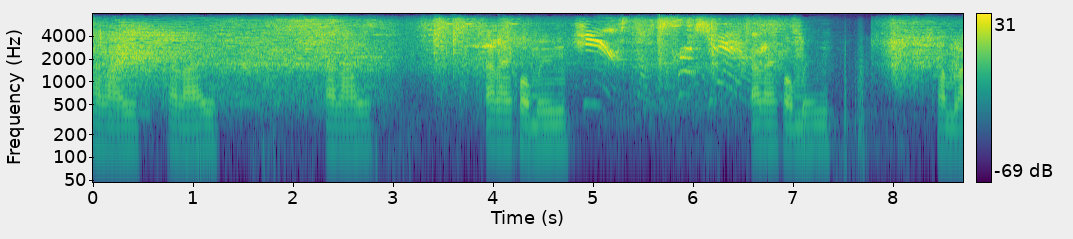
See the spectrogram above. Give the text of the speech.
อะไร อะไร อะไร อะไรของมึง อะไรของมึงทำไร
